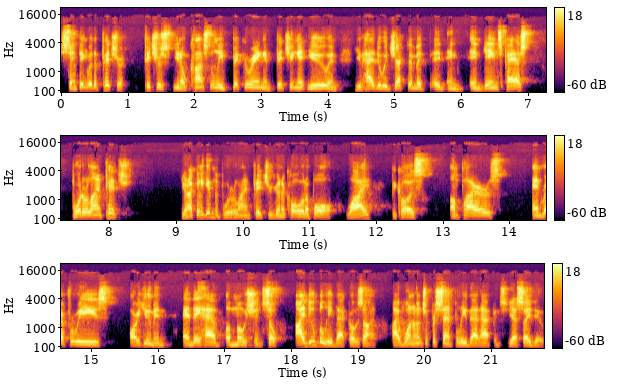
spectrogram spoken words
Same thing with a pitcher. Pitchers, you know, constantly bickering and bitching at you, and you've had to eject them at, in, in games past. Borderline pitch. You're not going to give them the borderline pitch. You're going to call it a ball. Why? Because umpires and referees are human and they have emotion. So I do believe that goes on. I 100% believe that happens. Yes, I do.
